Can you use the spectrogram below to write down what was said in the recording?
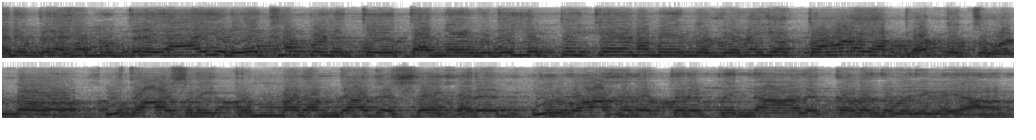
അനുഗ്രഹമുദ്രയായി രേഖപ്പെടുത്തി തന്നെ വിജയിപ്പിക്കണമെന്ന് വിനയത്തോടെ അഭ്യർത്ഥിച്ചുകൊണ്ട് ഇതാ ശ്രീ കുമ്മനം രാജശേഖരൻ ഈ വാഹനത്തിന് പിന്നാലെ കടന്നു വരികയാണ്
